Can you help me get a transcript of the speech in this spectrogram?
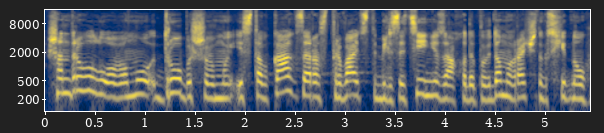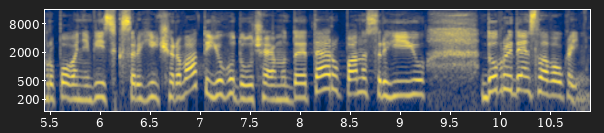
Шандриголовому, Дробишевому і Ставках. Зараз тривають стабілізаційні заходи. Повідомив речник східного угруповання військ Сергій Череватий. Його долучаємо до етеру. Пане Сергію, добрий день, слава Україні.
